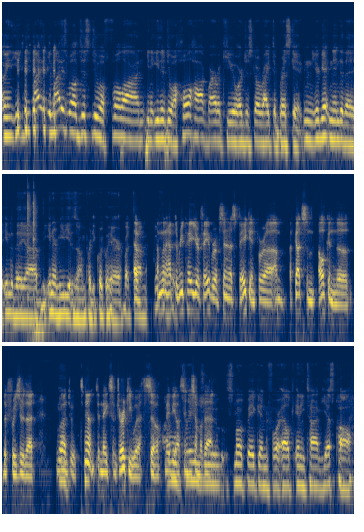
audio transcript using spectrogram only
I mean, you, you, might, you might as well just do a full on, you know, either do a whole hog barbecue or just go right to brisket. And you're getting into the into the uh, the intermediate zone pretty quickly here. But um, I'm going to have to repay your favor of sending us bacon for. Uh, i have got some elk in the the freezer that going to attempt to make some jerky with. So maybe I'll send you some of that. Smoke bacon for elk anytime. Yes, Paul.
